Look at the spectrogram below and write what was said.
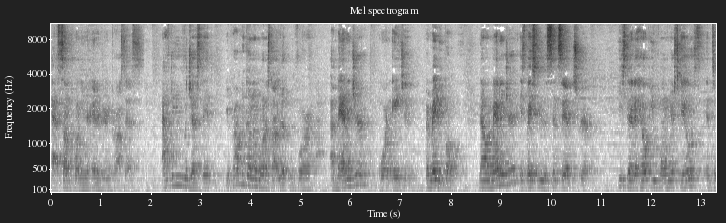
at some point in your interviewing process. After you've adjusted, you're probably going to want to start looking for a manager or an agent, or maybe both. Now, a manager is basically the sensei of the script. He's there to help you hone your skills into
